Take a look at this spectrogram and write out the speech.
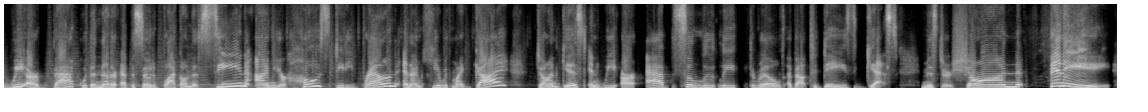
We are back with another episode of Black on the Scene. I'm your host, Dee Dee Brown, and I'm here with my guy, John Gist, and we are absolutely thrilled about today's guest, Mr. Sean Finney.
